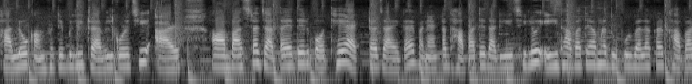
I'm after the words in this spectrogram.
ভালো কমফোর্টেবলি ট্রাভেল করেছি। আর বাসটা যাতায়াতের পথে একটা জায়গায় মানে একটা ধাবাতে দাঁড়িয়েছিল। এই ধাবাতে আমরা দুপুরবেলাকার খাবার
